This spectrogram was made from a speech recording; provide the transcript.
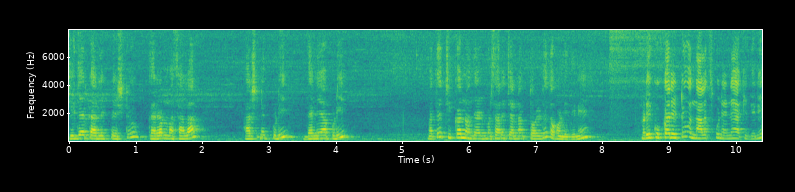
ginger garlic paste garam masala ಅರಿಶಿನದ ಪುಡಿ, ಧನಿಯಾ ಪುಡಿ, ಮತ್ತು ಚಿಕನ್ ಒಂದು ಎರಡು ಮೂರು ಸಾರಿ ಚೆನ್ನಾಗಿ ತೊಳೆದು ತೊಗೊಂಡಿದ್ದೀನಿ. ನೋಡಿ ಕುಕ್ಕರ್ ಇಟ್ಟು ಒಂದು ನಾಲ್ಕು ಸ್ಪೂನ್ ಎಣ್ಣೆ ಹಾಕಿದ್ದೀನಿ.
